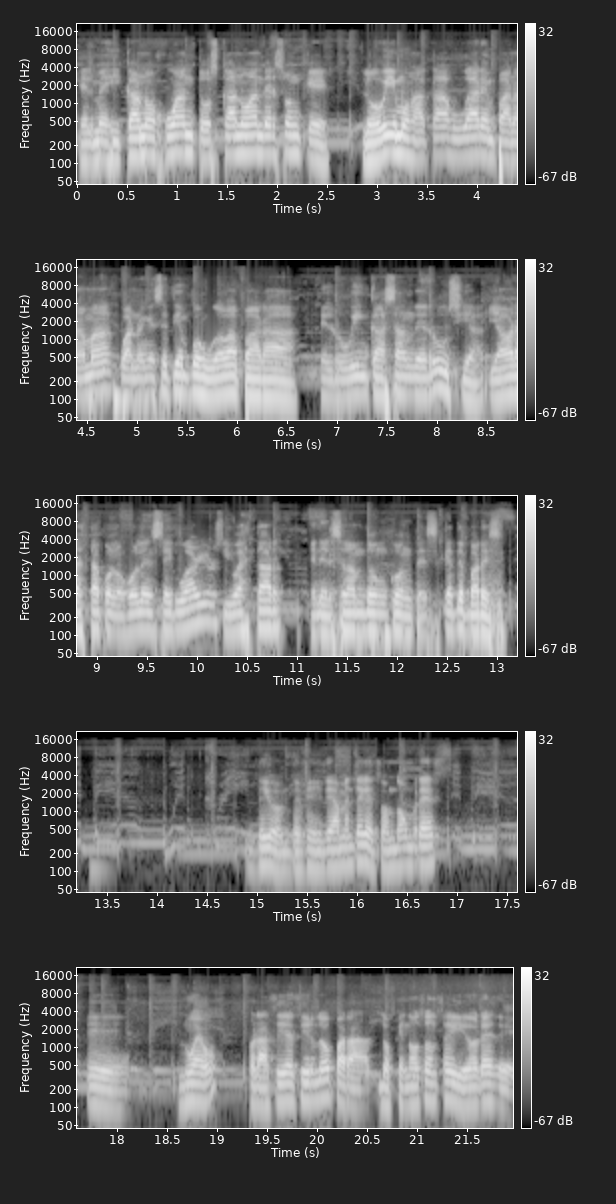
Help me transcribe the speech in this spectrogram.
el mexicano Juan Toscano Anderson, que lo vimos acá jugar en Panamá cuando en ese tiempo jugaba para el Rubín Kazán de Rusia y ahora está con los Golden State Warriors y va a estar en el Slam Dunk Contest. ¿Qué te parece? Digo, definitivamente que son nombres eh, nuevos, por así decirlo, para los que no son seguidores de,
